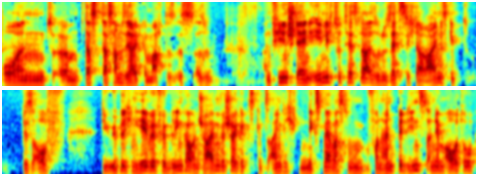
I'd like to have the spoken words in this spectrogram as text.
Und ähm, das, das haben sie halt gemacht. Das ist also an vielen Stellen ähnlich zu Tesla. Also du setzt dich da rein. Es gibt bis auf die üblichen Hebel für Blinker und Scheibenwischer gibt's gibt's eigentlich nichts mehr, was du von Hand bedienst an dem Auto.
